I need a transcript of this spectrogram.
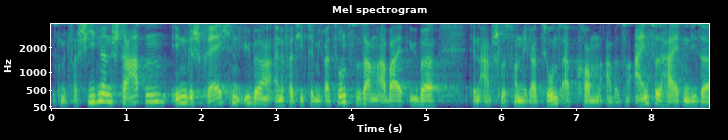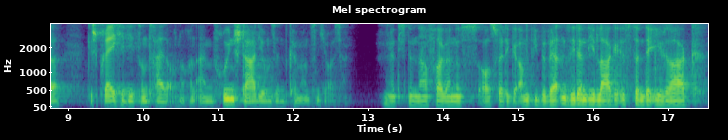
ist mit verschiedenen Staaten in Gesprächen über eine vertiefte Migrationszusammenarbeit, über den Abschluss von Migrationsabkommen. Aber zu Einzelheiten dieser Gespräche, die zum Teil auch noch in einem frühen Stadium sind, können wir uns nicht äußern. Hätte ich eine Nachfrage an das Auswärtige Amt. Wie bewerten Sie denn die Lage? Ist denn der Irak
